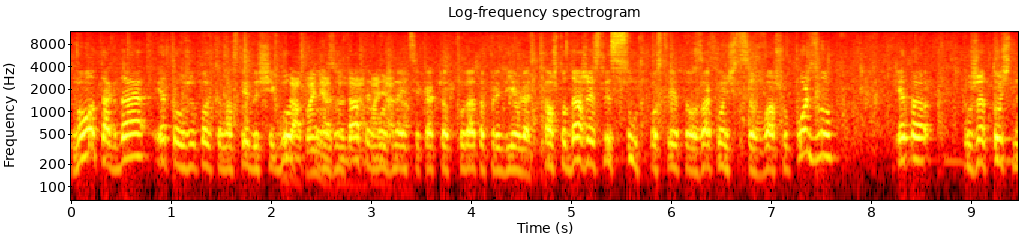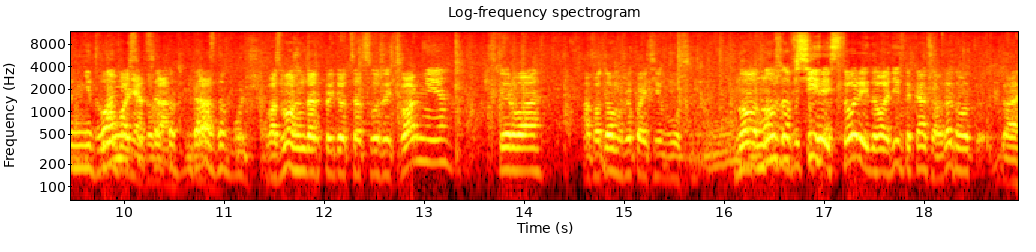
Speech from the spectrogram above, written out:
но тогда это уже только на следующий год. Да, понятно, Результаты да, можно понятно. идти как-то куда-то предъявлять. Потому что даже если суд после этого закончится в вашу пользу, это уже точно не два Ну, месяца, понятно, да, это да. гораздо больше. Возможно, даже придется отслужить в армии сперва, а потом уже пойти в ВУЗ. Но нужно все истории доводить до конца. Вот это вот, да.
